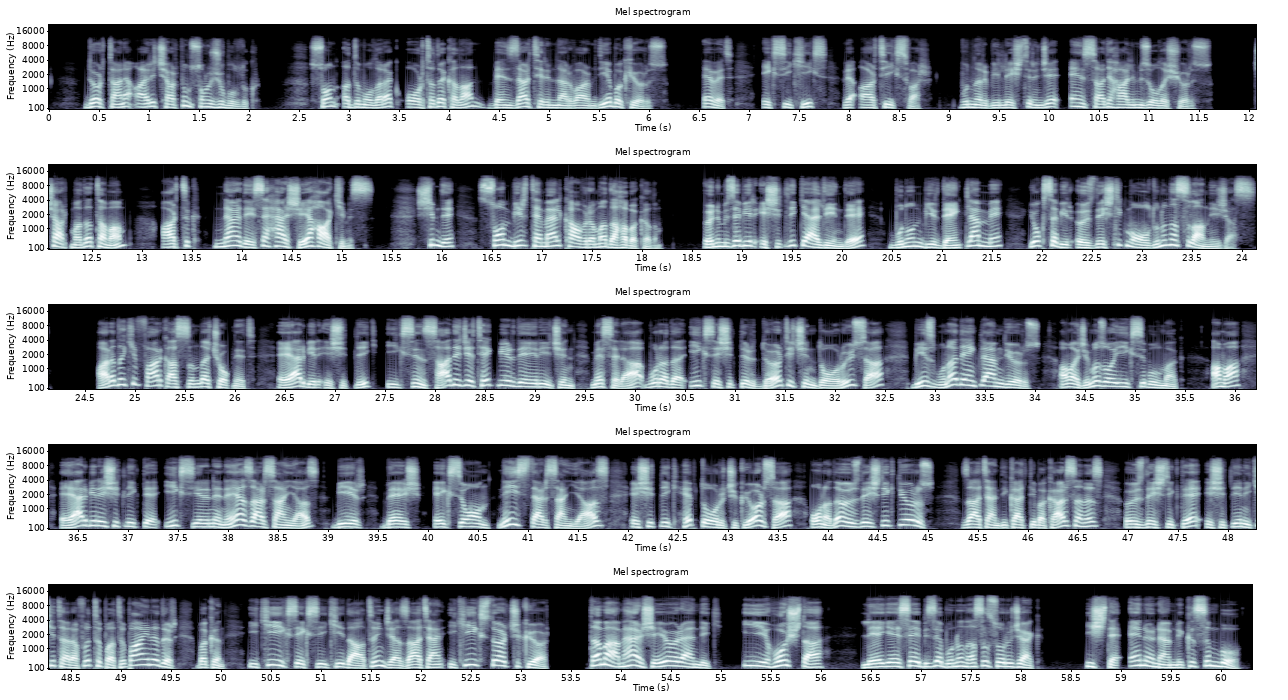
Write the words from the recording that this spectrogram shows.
4 tane ayrı çarpım sonucu bulduk. Son adım olarak ortada kalan benzer terimler var mı diye bakıyoruz. Evet, eksi 2x ve artı x var. Bunları birleştirince en sade halimize ulaşıyoruz. Çarpmada tamam, artık neredeyse her şeye hakimiz. Şimdi son bir temel kavrama daha bakalım. Önümüze bir eşitlik geldiğinde bunun bir denklem mi yoksa bir özdeşlik mi olduğunu nasıl anlayacağız? Aradaki fark aslında çok net. Eğer bir eşitlik x'in sadece tek bir değeri için mesela burada x eşittir 4 için doğruysa biz buna denklem diyoruz. Amacımız o x'i bulmak. Ama eğer bir eşitlikte x yerine ne yazarsan yaz, 1, 5, eksi 10 ne istersen yaz, eşitlik hep doğru çıkıyorsa ona da özdeşlik diyoruz. Zaten dikkatli bakarsanız özdeşlikte eşitliğin iki tarafı tıpatıp aynıdır. Bakın 2x eksi 2'yi dağıtınca zaten 2x4 çıkıyor. Tamam her şeyi öğrendik. İyi, hoş da LGS bize bunu nasıl soracak? İşte en önemli kısım bu.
